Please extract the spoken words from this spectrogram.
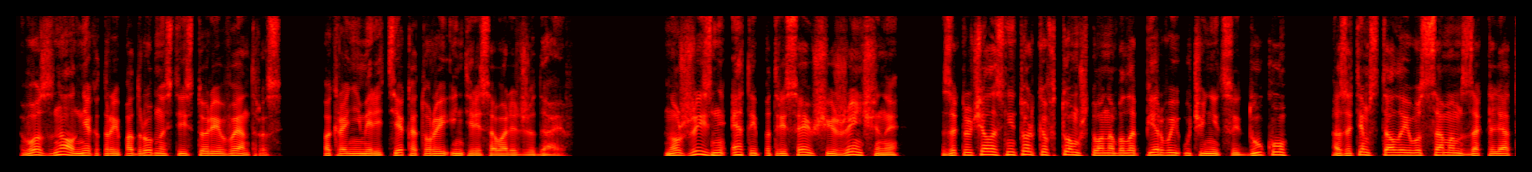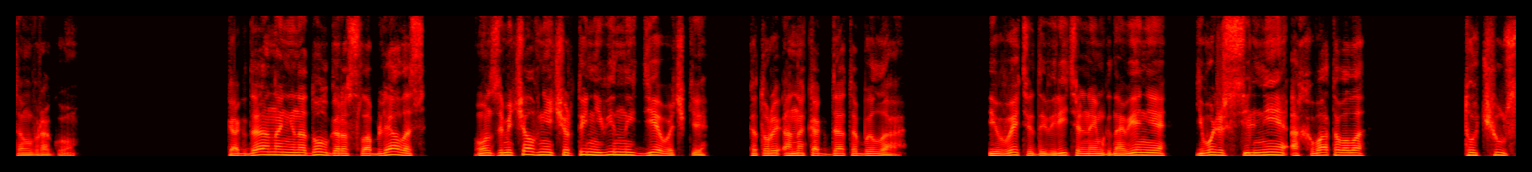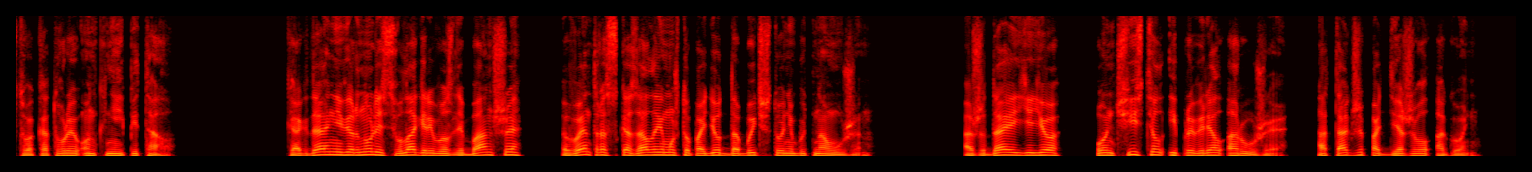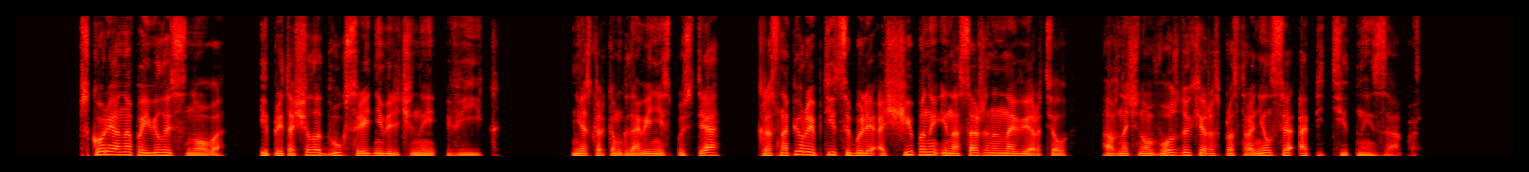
Воз знал некоторые подробности истории Вентрос, по крайней мере те, которые интересовали джедаев. Но жизнь этой потрясающей женщины заключалась не только в том, что она была первой ученицей Дуку, а затем стала его самым заклятым врагом. Когда она ненадолго расслаблялась, он замечал в ней черты невинной девочки, которой она когда-то была. И в эти доверительные мгновения его лишь сильнее охватывало то чувство, которое он к ней питал. Когда они вернулись в лагерь возле Банши, Вентрос сказала ему, что пойдет добыть что-нибудь на ужин. Ожидая ее, он чистил и проверял оружие, а также поддерживал огонь. Вскоре она появилась снова и притащила двух средней величины виик. Несколько мгновений спустя красноперые птицы были ощипаны и насажены на вертел, а в ночном воздухе распространился аппетитный запах.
